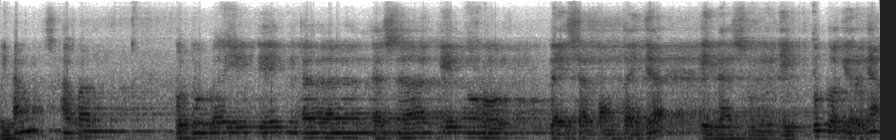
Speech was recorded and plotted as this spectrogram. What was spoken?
Bilang apa? Kudu baitin tasakinuhu laisa muhtaja ila sujud. Itu dohirnya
